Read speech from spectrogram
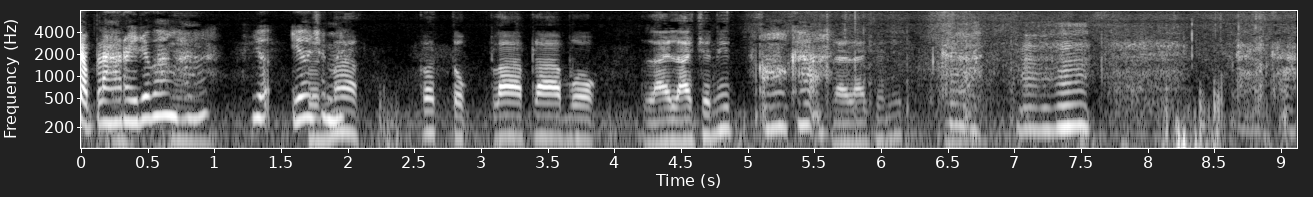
จับปลาอะไรได้บ้างคะเยอะเยอะส่วใช่นไหมมากก็ตกปลาปลาบอกหลายหลายๆชนิด อ๋อค่ะ หลายหลายๆชนิด ค่ะอืมได้ค่ะ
